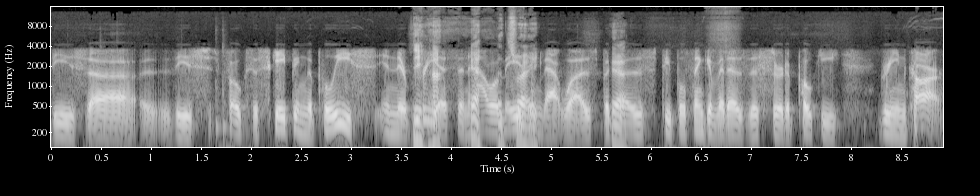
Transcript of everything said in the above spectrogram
these uh, these folks escaping the police in their Prius yeah, and yeah, how amazing right. that was because yeah. people think of it as this sort of pokey green car.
